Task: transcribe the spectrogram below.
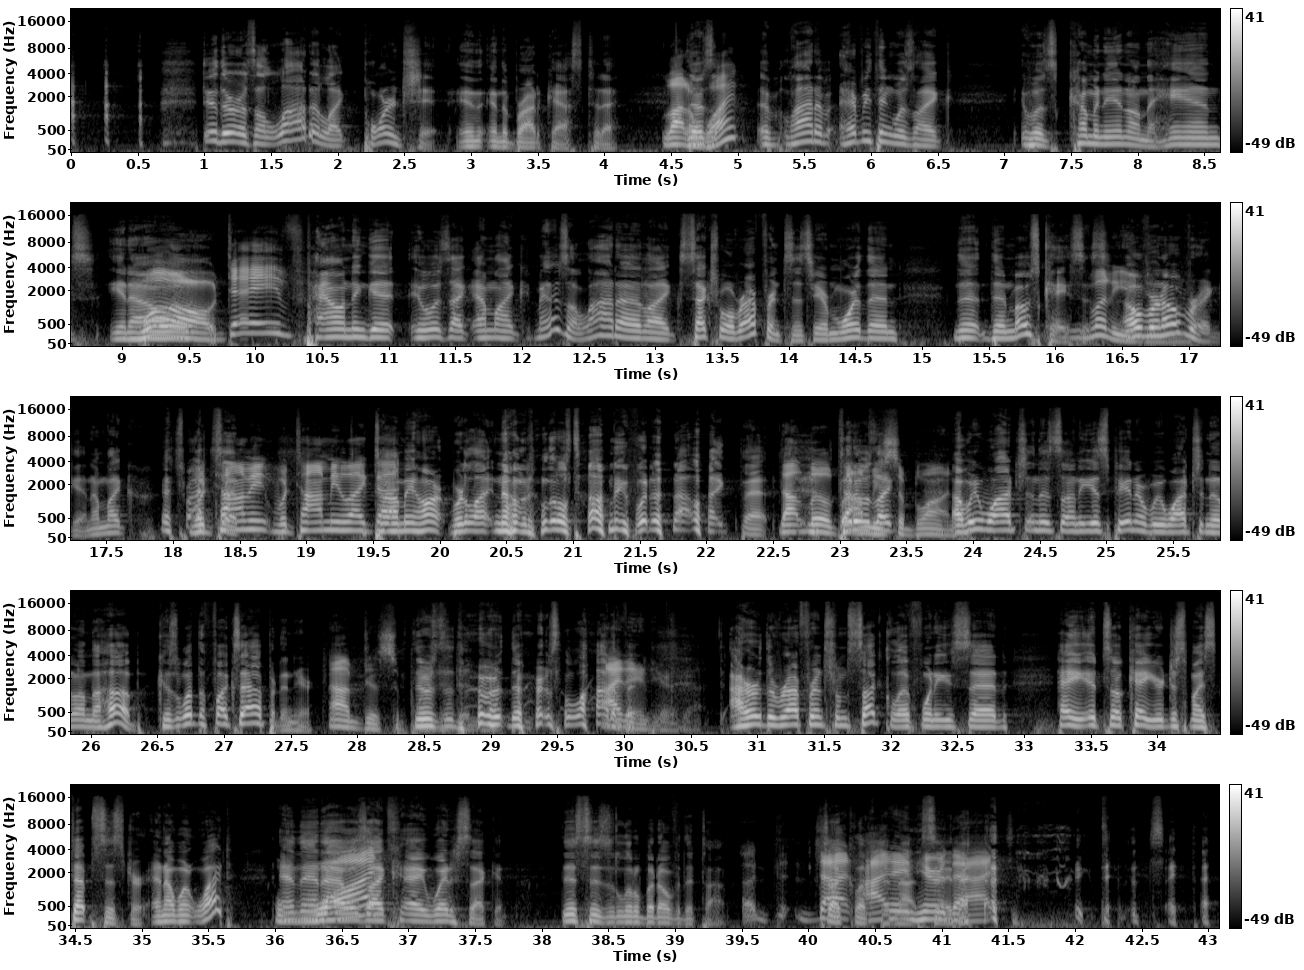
Dude, there was a lot of like porn shit in, in the broadcast today. A lot of There's what? A lot of everything was like It was coming in on the hands, you know. Whoa, Dave. Pounding it. It was like I'm like, man, there's a lot of like sexual references here, more than than, than most cases. What are you over and over again. I'm like, that's right. Would. Tommy would Tommy like that? Tommy Hart. We're like, no, little Tommy would have not like that. Not little it was Tommy like, Sublime. Are we watching this on ESPN or are we watching it on the hub? Because what the fuck's happening here? I'm disappointed. There's there, was- there a lot. I of didn't hear that. I heard the reference from Sutcliffe when he said, "Hey, it's okay. You're just my stepsister," and I went, "What?" And then I was What? like, "Hey, wait a second. This is a little bit over the top." Uh, that Sutcliffe I did didn't not hear say that. he didn't say that.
